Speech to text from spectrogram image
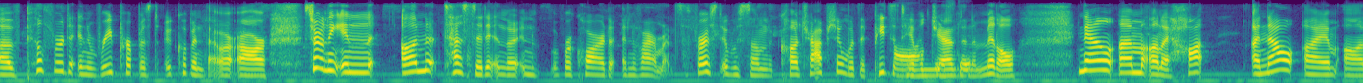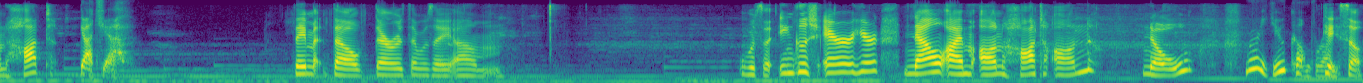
of pilfered and repurposed equipment that are, are certainly in untested in the in required environments. First, it was some contraption with a pizza Oh, table jammed in the middle. Now I'm on a hot. Uh, now I am on hot. Gotcha. They met though. There was there was a um. Was an English error here? Now I'm on hot on. No. Where did you come from? Okay, so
